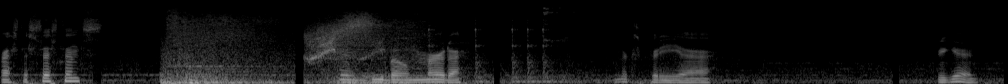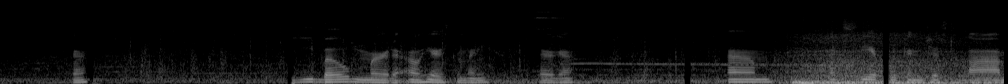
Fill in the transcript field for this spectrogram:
Rest assistance. The Debo murder. Looks pretty, uh, pretty good. Okay. Debo murder. Oh, here's the money. There we go. Um, let's see if we can just lob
